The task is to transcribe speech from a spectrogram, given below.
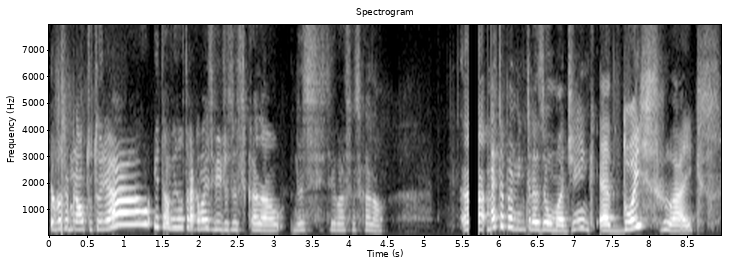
Eu vou terminar o tutorial e talvez eu traga mais vídeos nesse canal. Nesse negócio nesse canal. A meta pra mim trazer uma Jink é dois likes.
